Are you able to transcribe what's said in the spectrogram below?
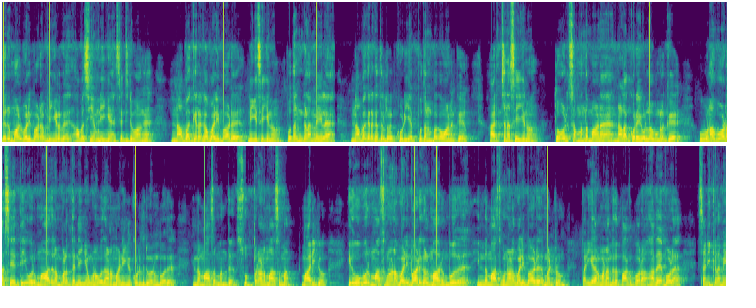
பெருமாள் வழிபாடு அப்படிங்கிறது அவசியம் நீங்கள் செஞ்சுட்டு வாங்க. நவகிரக வழிபாடு நீங்கள் செய்யணும். புதன்கிழமையில் நவகிரகத்தில் இருக்கக்கூடிய புதன் பகவானுக்கு அர்ச்சனை செய்யணும். தோல் சம்பந்தமான நலக்குறை உள்ளவங்களுக்கு உணவோடு சேர்த்து ஒரு மாதுளம்பழத்தை நீங்கள் உணவு தானமாக நீங்கள் கொடுத்துட்டு வரும்போது இந்த மாதம் வந்து சூப்பரான மாதமாக மாறிக்கும். இது ஒவ்வொரு மாதத்துக்குண்டான வழிபாடுகள் மாறும்போது இந்த மாதத்துக்குண்டான வழிபாடு மற்றும் பரிகாரமாக நம்ம இதை பார்க்க போகிறோம் அதே போல் சனிக்கிழமை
